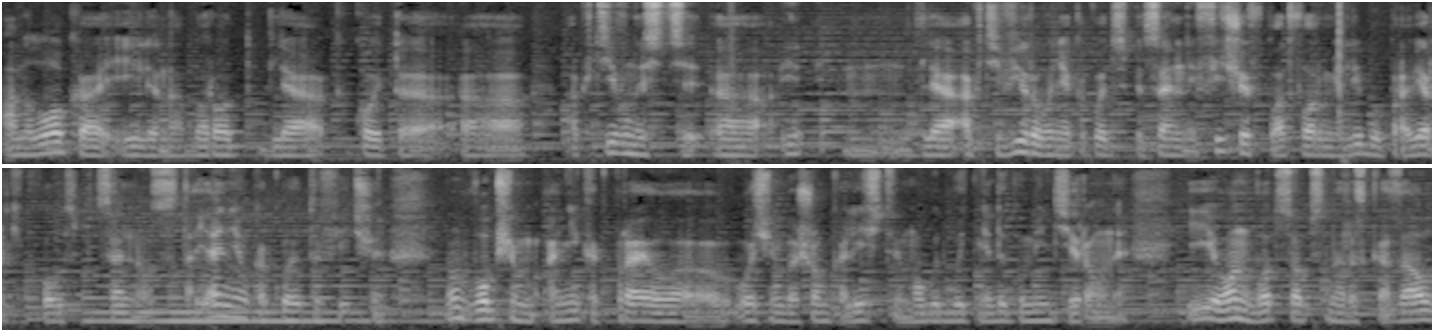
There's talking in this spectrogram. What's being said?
анлока или, наоборот, для какой-то э, активности, э, для активирования какой-то специальной фичи в платформе, либо проверки какого-то специального состояния у какой-то фичи. Ну, в общем, они, как правило, в очень большом количестве могут быть недокументированы. И он вот, собственно, рассказал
